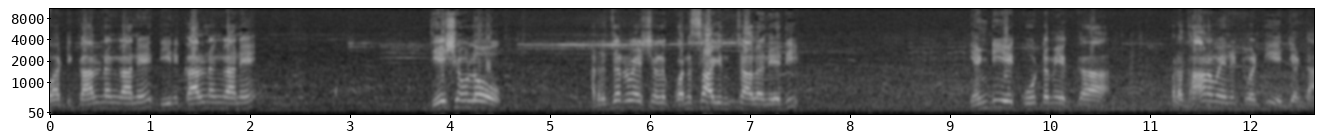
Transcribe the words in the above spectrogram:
వాటి కారణంగానే దీని కారణంగానే దేశంలో రిజర్వేషన్లు కొనసాగించాలనేది ఎన్డీఏ కూటమి యొక్క ప్రధానమైనటువంటి ఎజెండా.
